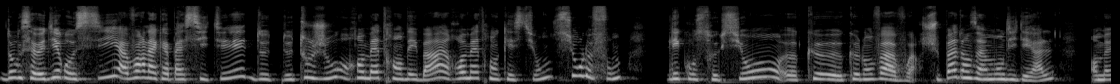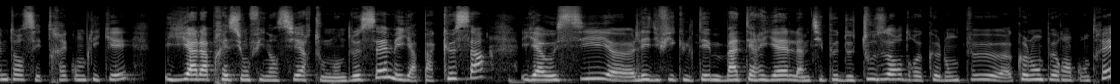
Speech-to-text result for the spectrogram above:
Donc ça veut dire aussi avoir la capacité de, de toujours remettre en débat, remettre en question sur le fond les constructions euh, que, que l'on va avoir. Je ne suis pas dans un monde idéal. En même temps, c'est très compliqué. Il y a la pression financière, tout le monde le sait, mais il n'y a pas que ça. Il y a aussi euh, les difficultés matérielles, un petit peu de tous ordres que l'on peut, que l'on peut rencontrer.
